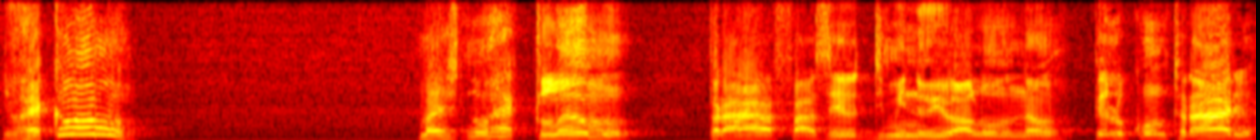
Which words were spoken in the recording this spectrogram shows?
Eu reclamo. Mas não reclamo para fazer diminuir o aluno, não. Pelo contrário,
